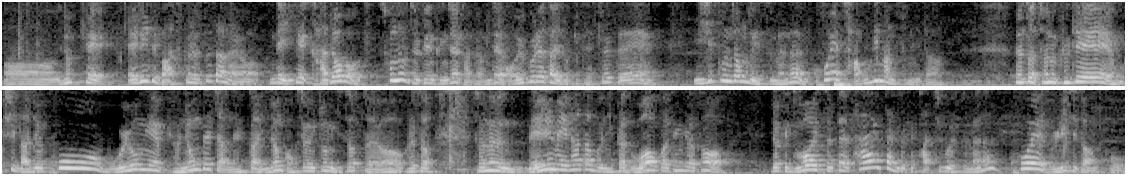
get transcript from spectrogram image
어, 이렇게 LED 마스크를 쓰잖아요. 근데 이게 가벼워. 손으로 들기엔 굉장히 가벼운데 얼굴에다 이렇게 댔을 때 20분 정도 있으면은 코에 자국이 남습니다. 그래서 저는 그게 혹시 나중에 코 모형에 변형되지 않을까 이런 걱정이 좀 있었어요. 그래서 저는 매일매일 하다 보니까 노하우가 생겨서 이렇게 누워있을 때 살짝 이렇게 받치고 있으면은 코에 눌리지도 않고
